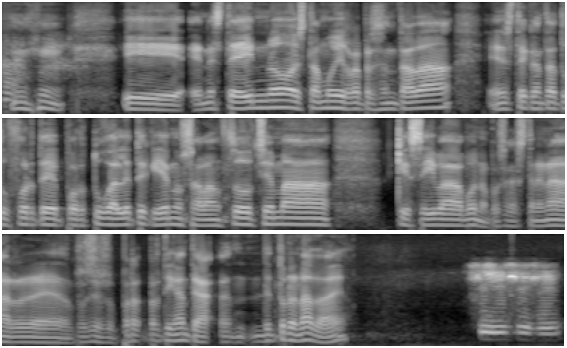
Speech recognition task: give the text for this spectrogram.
y en este himno está muy representada, en este Canta tu fuerte Portugalete que ya nos avanzó Chema, que se iba, bueno, pues a estrenar, eh, pues eso, prácticamente dentro de nada, ¿eh? Sí, sí, sí.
